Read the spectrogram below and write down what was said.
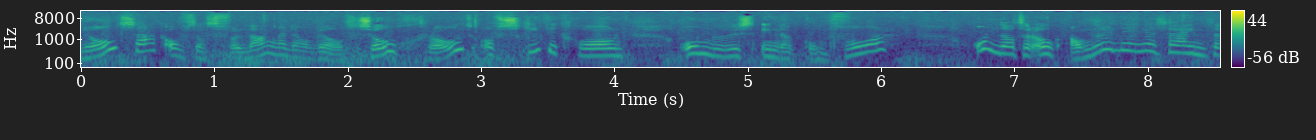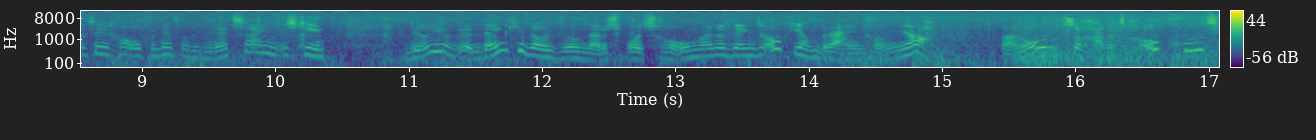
noodzaak of dat verlangen dan wel zo groot? Of schiet ik gewoon onbewust in dat comfort? Omdat er ook andere dingen zijn tegenover net wat ik net zei. Misschien wil je, denk je wel, ik wil naar de sportschool. Maar dan denkt ook Jan Brein van, ja, waarom? Zo gaat het toch ook goed?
